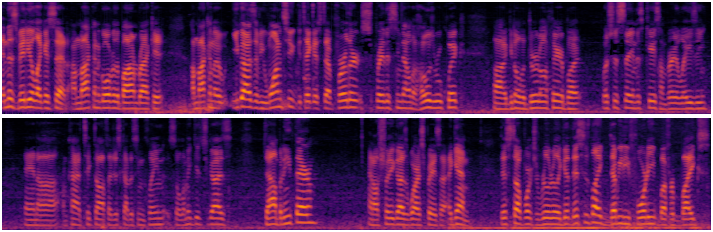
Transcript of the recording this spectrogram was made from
In this video, like I said, I'm not gonna go over the bottom bracket. I'm not gonna, you guys, if you wanted to, you could take it a step further, spray this thing down with a hose real quick, uh, get all the dirt off there. But let's just say in this case, I'm very lazy and uh, I'm kind of ticked off. I just got this thing cleaned. So let me get you guys down beneath there and I'll show you guys where I spray this at. Again, this stuff works really, really good. This is like WD-40, but for bikes.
